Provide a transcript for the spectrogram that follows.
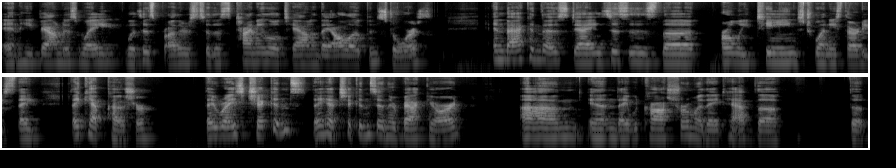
and he found his way with his brothers to this tiny little town, and they all opened stores. And back in those days, this is the early teens, 20s, 30s, they, they kept kosher. They raised chickens. They had chickens in their backyard. Um, and they would kosher them, or they'd have the the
